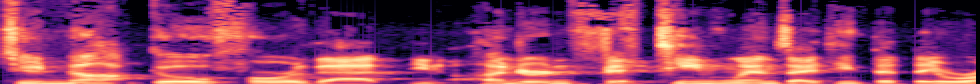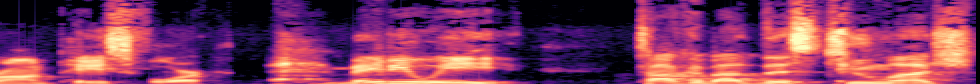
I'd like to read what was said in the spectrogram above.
to not go for that you know, 115 wins I think that they were on pace for. Maybe we talk about this too much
